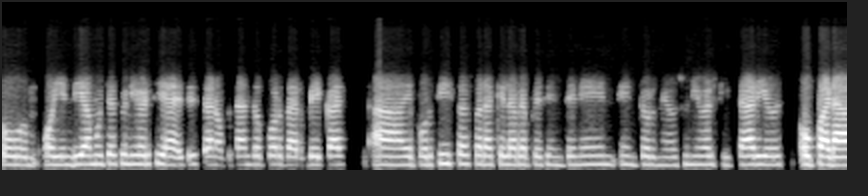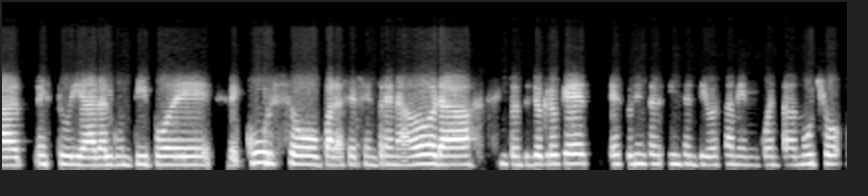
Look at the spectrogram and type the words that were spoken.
O, hoy en día muchas universidades están optando por dar becas a deportistas para que la representen en, torneos universitarios o para estudiar algún tipo de, curso, para hacerse entrenadora. Entonces yo creo que estos incentivos también cuentan mucho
